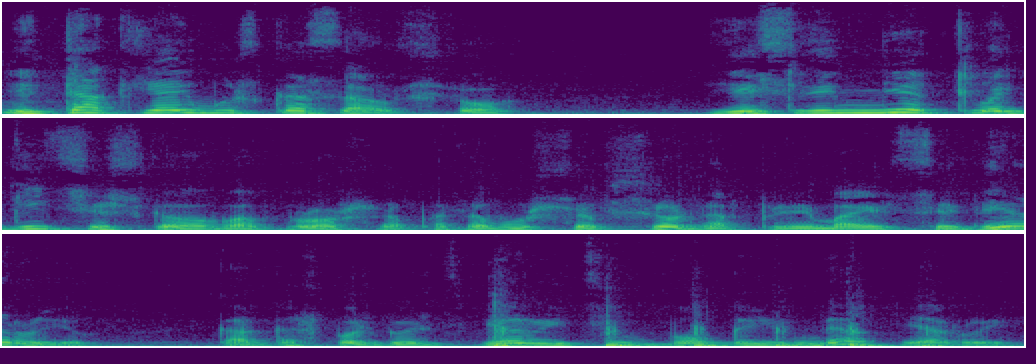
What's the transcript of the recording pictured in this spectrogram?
И так я ему сказал, что если нет логического вопроса, потому что все принимается верою, как Господь говорит, веруйте в Бога и в меня веруйте.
